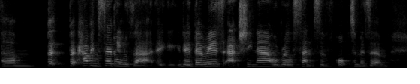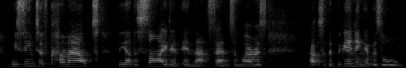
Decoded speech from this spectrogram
Um, but but having said all of that, you know, there is actually now a real sense of optimism. We seem to have come out the other side in, in that sense. And whereas perhaps at the beginning it was all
